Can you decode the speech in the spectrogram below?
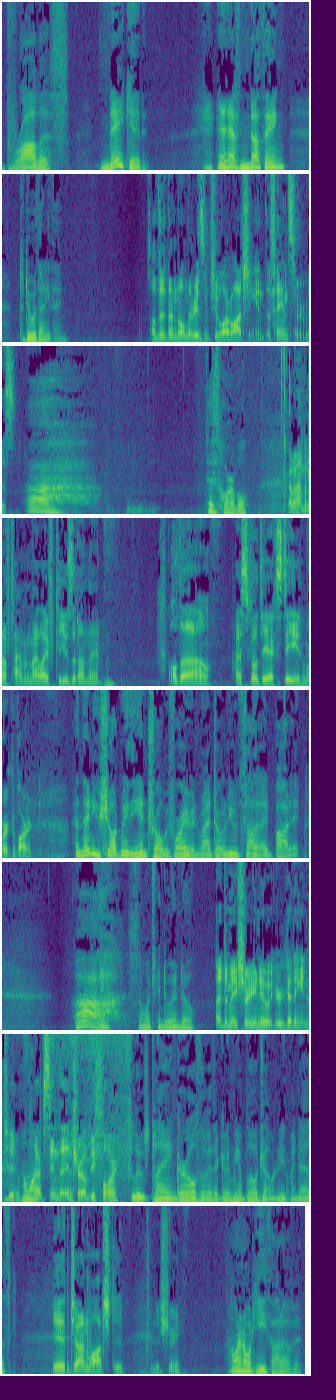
Braless, Naked. And it has nothing to do with anything. Other than the only reason people are watching it, the fan service. Ah, This is horrible. I don't have enough time in my life to use it on that. Although, High School DxD, work of art. And then you showed me the intro before I even I told you saw that I'd bought it. Ah, so much innuendo. I had to make sure you knew what you were getting into. I I've seen the intro before. Flute playing girls, the way they're giving me a blowjob underneath my desk. Yeah, John watched it. Pretty sure. I want to know what he thought of it.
